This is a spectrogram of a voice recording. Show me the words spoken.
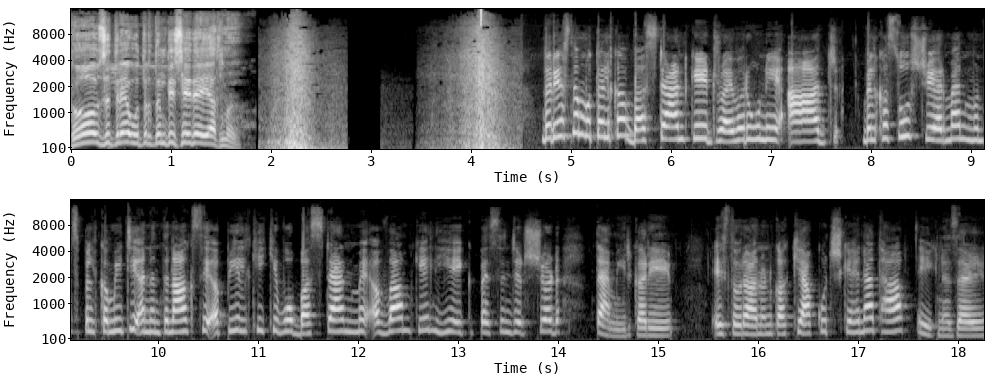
گٲو زٕ ترٛےٚ اوترٕ تِم تہِ یتھ منٛز۔ دریاسنا متعلقہ بس سٹینڈ کے ڈرائیوروں نے آج بالخصوص چیئرمین میونسپل کمیٹی انتناگ سے اپیل کی کہ وہ بس سٹینڈ میں عوام کے لیے ایک پیسنجر شیڈ تعمیر کرے۔ اس دوران ان کا کیا کچھ کہنا تھا؟ ایک نظر۔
